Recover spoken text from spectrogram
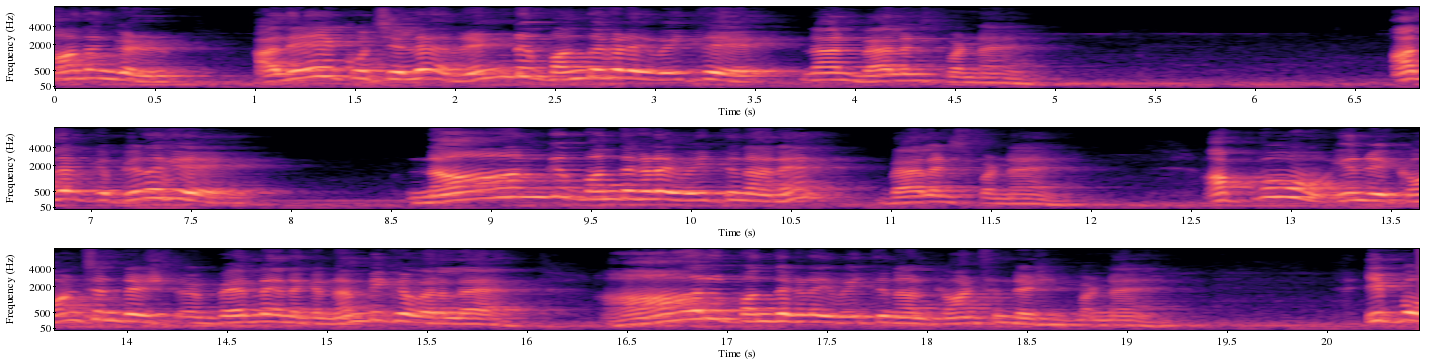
மாதங்கள் அதே குச்சியில் ரெண்டு பந்துகளை வைத்து நான் பேலன்ஸ் பண்ணேன். அதற்கு பிறகு நான்கு பந்துகளை வைத்து நான் பேலன்ஸ் பண்ணேன். அப்போ என்னுடைய கான்சன்ட்ரேஷன் பேரில் எனக்கு நம்பிக்கை வரல. ஆறு பந்துகளை வைத்து நான் கான்சன்ட்ரேஷன் பண்ணேன். இப்போ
